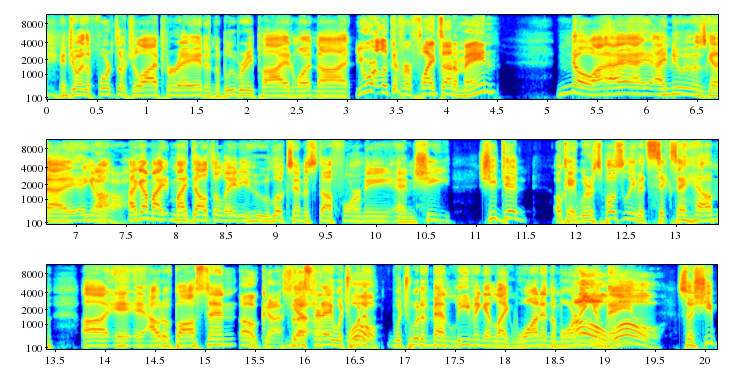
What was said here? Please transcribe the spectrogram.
enjoy the Fourth of July parade and the blueberry pie and whatnot. You weren't looking for flights out of Maine? No, I, I I knew it was gonna. You know, Oh. I got my my Delta lady who looks into stuff for me, and she she did. Okay, we were supposed to leave at 6 a.m. Uh, out of Boston Oh gosh, So that- yesterday, which would have whoa. which would have meant leaving at like one in the morning. Oh, in Maine. whoa. So she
